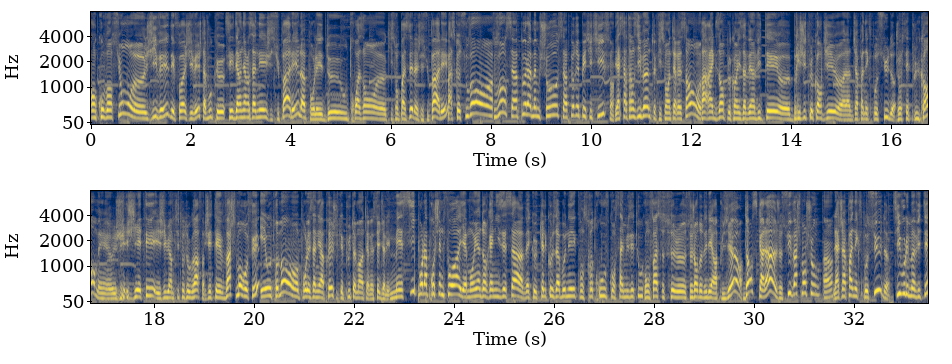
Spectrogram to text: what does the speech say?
en convention, j'y vais, des fois j'y vais. Je t'avoue que ces dernières années, j'y suis pas allé, là, pour les deux ou trois ans qui sont passés, là, j'y suis pas allé. Aller, parce que souvent, souvent c'est un peu la même chose, c'est un peu répétitif. Il y a certains events qui sont intéressants, par exemple quand ils avaient invité euh, Brigitte Lecordier euh, à la Japan Expo Sud, je sais plus quand, mais euh, j'y étais et j'ai eu un petit autographe, j'étais vachement refait, et autrement, pour les années après, j'étais plus tellement intéressé d'y aller. Mais si pour la prochaine fois, il y a moyen d'organiser ça avec quelques abonnés, qu'on se retrouve, qu'on s'amuse et tout, qu'on fasse ce, ce, genre de délire à plusieurs, dans ce cas-là, je suis vachement chaud, hein. La Japan Expo Sud, si vous voulez m'inviter,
